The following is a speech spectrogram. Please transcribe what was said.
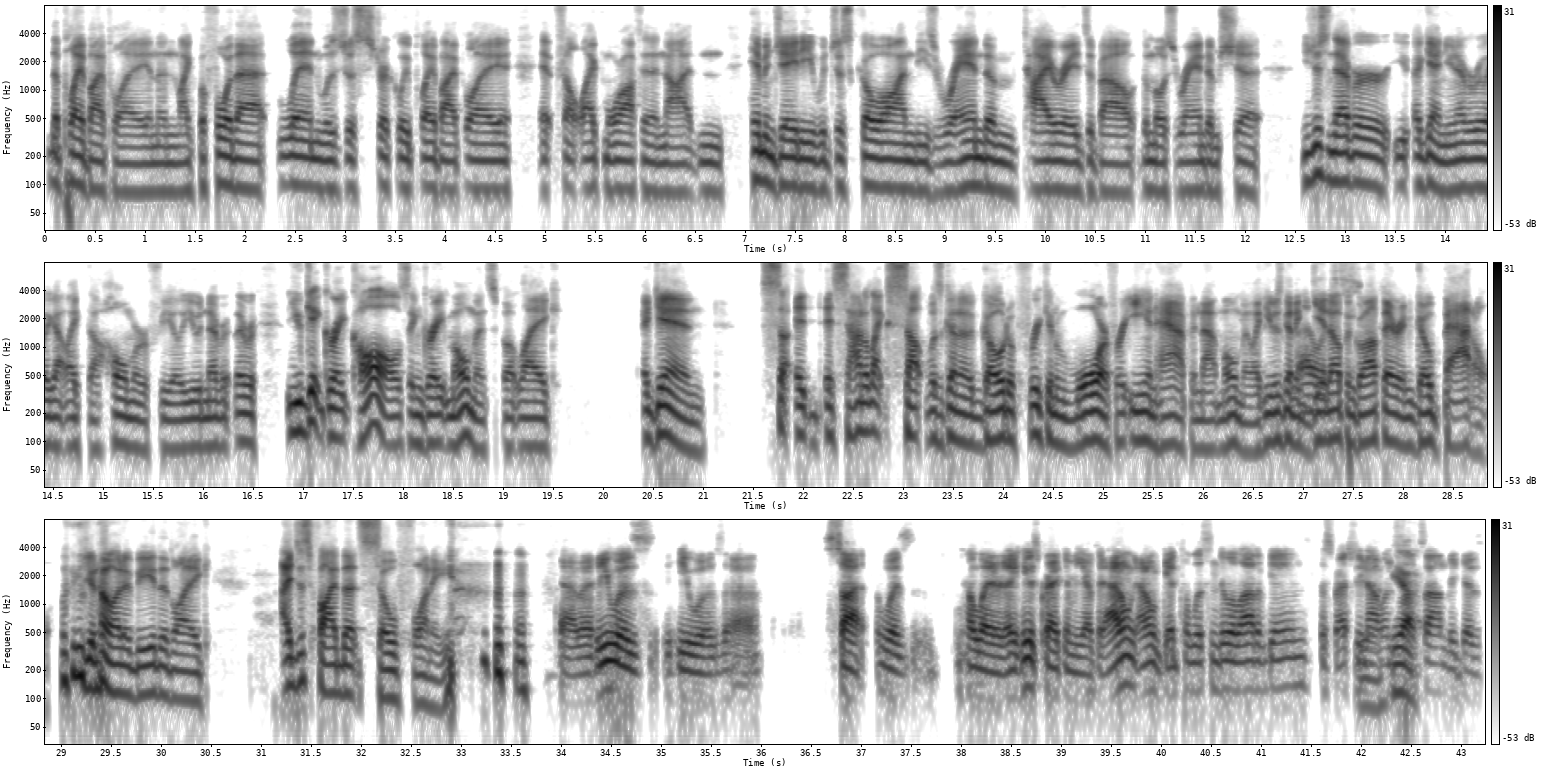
the play by play. And then like before that, Lynn was just strictly play by play. It felt like more often than not. And him and JD would just go on these random tirades about the most random shit. You just never you again, you never really got like the homer feel. You would never there were you get great calls and great moments, but like again, it, it sounded like Sut was gonna go to freaking war for Ian Happ in that moment. Like he was gonna that get was... up and go out there and go battle. you know what I mean? And like I just find that so funny. yeah, but he was he was uh Sut was hilarious. Like, he was cracking me up today. I don't I don't get to listen to a lot of games, especially yeah. not when yeah. Sut's on because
